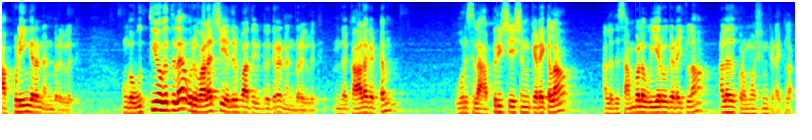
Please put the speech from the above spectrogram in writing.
அப்படிங்கிற நண்பர்களுக்கு. உங்கள் உத்தியோகத்தில் ஒரு வளர்ச்சியை எதிர்பார்த்துக்கிட்டு இருக்கிற நண்பர்களுக்கு. இந்த காலகட்டம் ஒரு சில அப்ரிசியேஷன் கிடைக்கலாம் அல்லது சம்பள உயர்வு கிடைக்கலாம் அல்லது ப்ரமோஷன் கிடைக்கலாம்.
